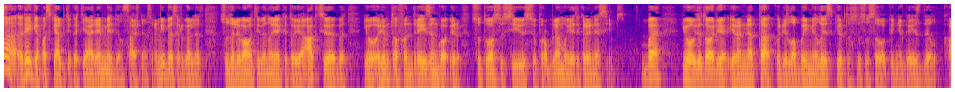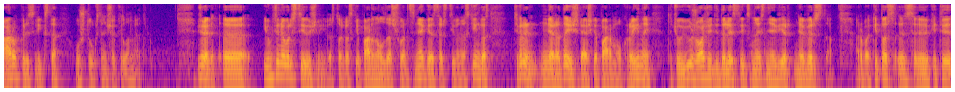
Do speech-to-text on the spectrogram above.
na, reikia paskelbti, kad ją remi dėl sąžinės ramybės ir gal net sudalyvauti vienoje kitoje akcijoje, bet jau rimto fundraisingo ir su tuo susijusių problemų jie tikrai nesims. B. Jų auditorija yra ne ta, kuri labai mielai skirtusi su savo pinigais dėl karo, kuris vyksta už tūkstančio kilometrų. Žiūrėkit, e, Junktinių valstybių žymybės, tokios kaip Arnoldas Schwarzeneggeris ar Stevenas Kingas, tikrai neretai išreiškia paramą Ukrainai, tačiau jų žodžiai dideliais veiksmais nevir, nevirsta. Arba kitos, e, kiti,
